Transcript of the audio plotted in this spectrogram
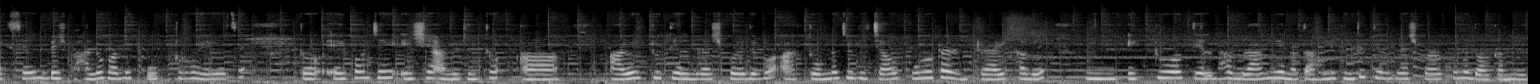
এক সাইড বেশ ভালোভাবে কুকড হয়ে গেছে। তো এই পর্যায়ে এসে আমি কিন্তু আরও একটু তেল ব্রাশ করে দেব। আর তোমরা যদি চাও পুরোটা ড্রাই খাবে একটুও তেল ভাব রাখবে না, তাহলে কিন্তু তেল ব্রাশ করার কোনো দরকার নেই।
